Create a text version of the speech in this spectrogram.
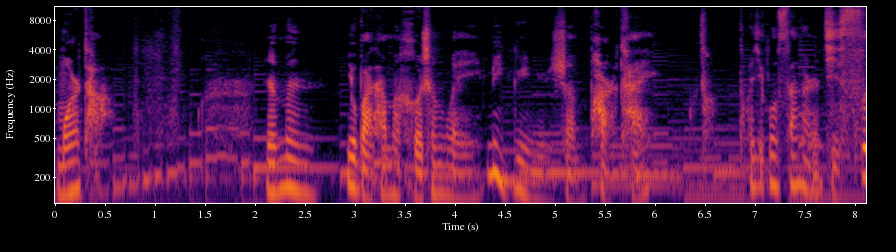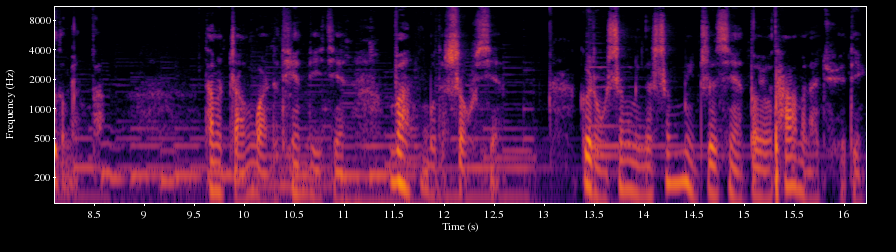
摩尔塔，人们又把她们合称为命运女神帕尔开。一共三个人起四个名字。他们掌管着天地间万物的寿限，各种生灵的生命之限都由他们来决定。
